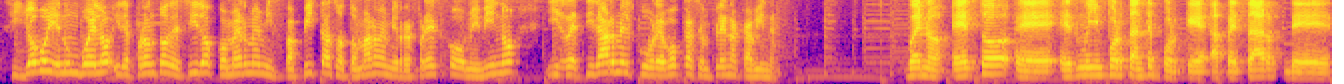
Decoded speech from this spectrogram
Si yo voy en un vuelo y de pronto decido comerme mis papitas o tomarme mi refresco o mi vino y retirarme el cubrebocas en plena cabina. Bueno, esto eh, es muy importante porque a pesar de,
